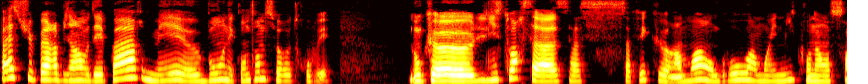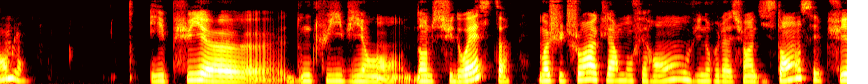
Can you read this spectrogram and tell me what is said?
pas super bien au départ, mais euh, bon, on est content de se retrouver. Donc euh, l'histoire, ça, fait qu'un mois, en gros, un mois et demi qu'on est ensemble. Et puis, donc lui, il vit en, dans le sud-ouest. Moi, je suis toujours à Clermont-Ferrand. On vit une relation à distance. Et puis,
